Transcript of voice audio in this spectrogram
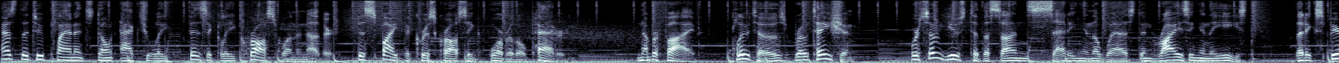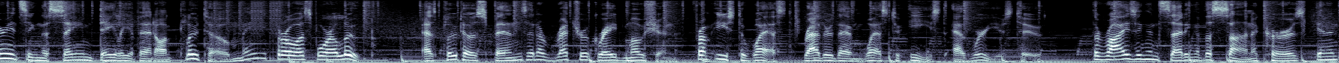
as the two planets don't actually physically cross one another, despite the crisscrossing orbital pattern. Number 5. Pluto's rotation. We're so used to the sun setting in the west and rising in the east that experiencing the same daily event on Pluto may throw us for a loop, as Pluto spins in a retrograde motion from east to west rather than west to east as we're used to. The rising and setting of the Sun occurs in an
